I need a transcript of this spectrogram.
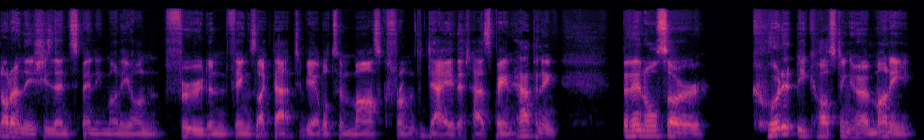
not only is she then spending money on food and things like that to be able to mask from the day that has been happening, but then also, could it be costing her money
